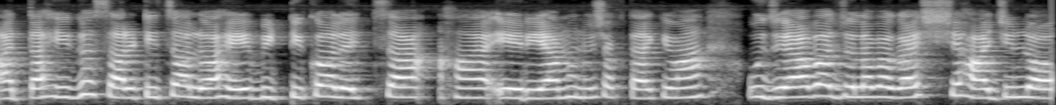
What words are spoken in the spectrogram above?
आता ही घसारटी चालू आहे. बी टी कॉलेजचा हा एरिया म्हणू शकता किंवा उजव्या बाजूला बघा शहाजी लॉ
